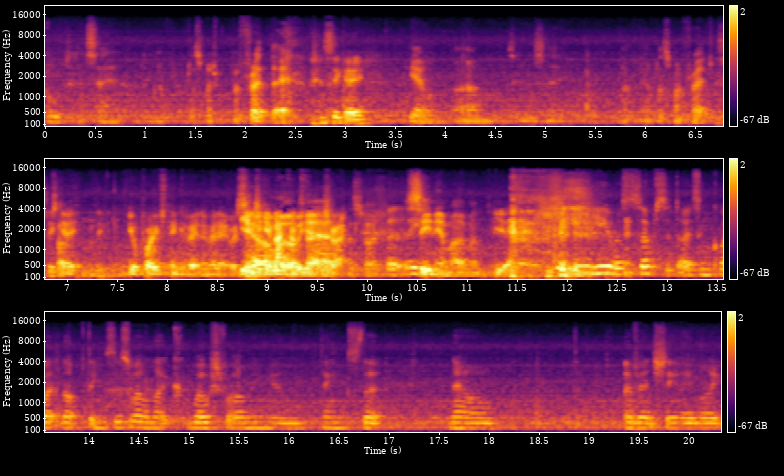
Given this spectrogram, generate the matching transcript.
what was I going to say? I think I've lost my, my thread there. It's okay. Yeah, um, what was I going to say? I think I've lost my thread. It's Sorry. okay. Mm. You'll probably think of it in a minute. As soon Yeah, as you get back I will, onto yeah, that track. that's right. But the- Senior moment. Yeah. The EU was subsidising quite a lot of things as well, like Welsh farming and things that now eventually they might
